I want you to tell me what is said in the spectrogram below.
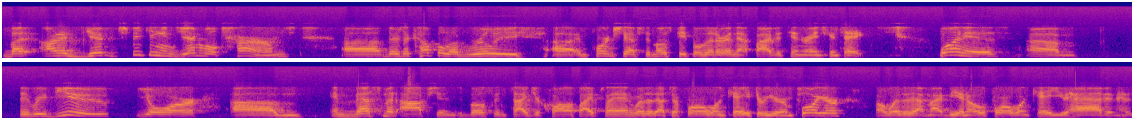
But on a speaking in general terms, uh, there's a couple of really uh, important steps that most people that are in that five to ten range can take. One is um, to review your um, investment options, both inside your qualified plan, whether that's a 401k through your employer, or whether that might be an old 401k you had and has,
